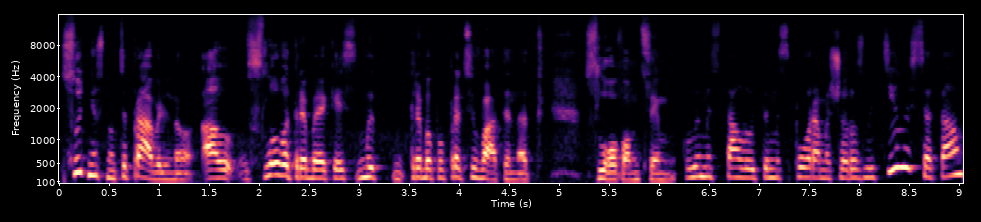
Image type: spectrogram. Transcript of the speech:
сутнісно це правильно, а слово треба якесь, ми треба попрацювати над словом цим. Коли ми стали тими спорами, що розлетілися, та,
